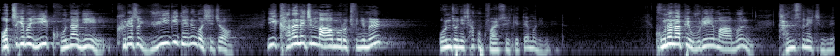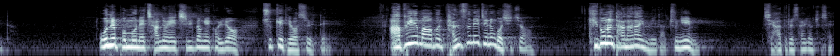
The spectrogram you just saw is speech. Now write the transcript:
어떻게 보면 이 고난이 그래서 유익이 되는 것이죠. 이 가난해진 마음으로 주님을 온전히 찾고 구할 수 있기 때문입니다. 고난 앞에 우리의 마음은 단순해집니다. 오늘 본문의 자녀의 질병에 걸려 죽게 되었을 때 아부의 마음은 단순해지는 것이죠. 기도는 단 하나입니다. 주님, 제 아들을 살려주세요.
